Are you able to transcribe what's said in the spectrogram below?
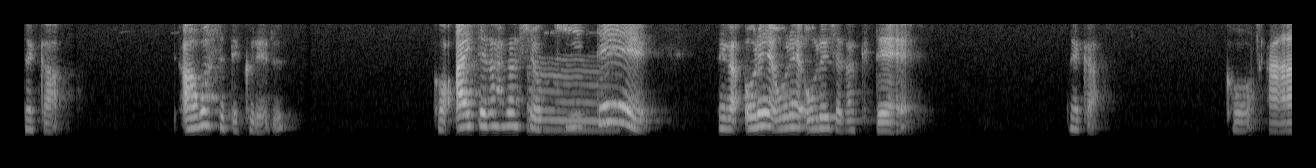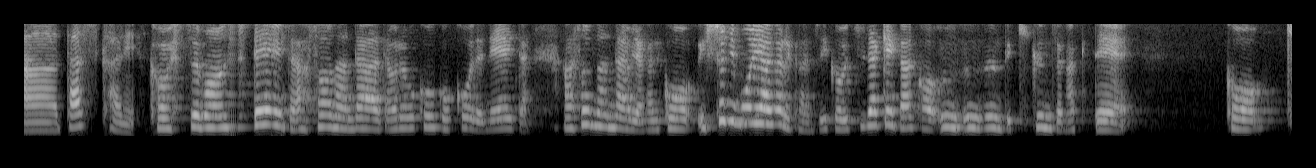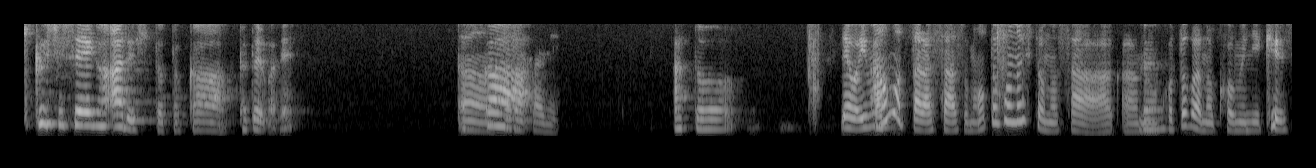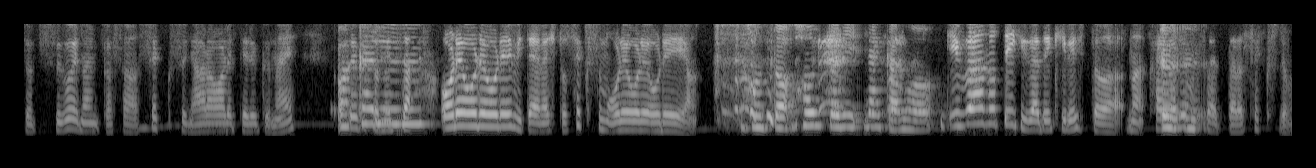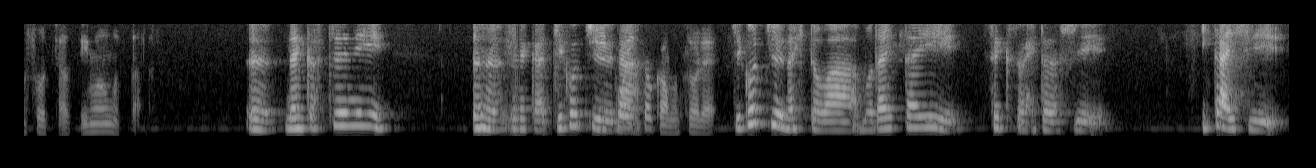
う、なんか、合わせてくれる。こう、相手の話を聞いて、なんか、俺、俺、俺じゃなくて、なんか、こう、あー確かに。こう質問して、みたいな、あ、そうなんだ、で俺もこうこうこうでね、みたいな、あ、そうなんだ、みたいな感じで、こう、一緒に盛り上がる感じ、こう、うちだけが、こう、うんうんうんって聞くんじゃなくて、こう、聞く姿勢がある人とか、例えばね、うん、か。あと、でも今思ったらさ、その男の人のさ、あの、うん。言葉のコミュニケーションってすごいなんかさ、セックスに現れてるくない？わかるめっちゃ俺俺俺みたいな人、セックスも俺俺俺やん。本当本当になんかもギブアンドテイクができる人は、まあ会話でもそうやったらセックスでもそうちゃうって今思った。う、うん、なんか普通に、うん、なんか自己中な、ポイントかもそれ。自己中な人はもう大体セックスは下手だし、痛いし、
